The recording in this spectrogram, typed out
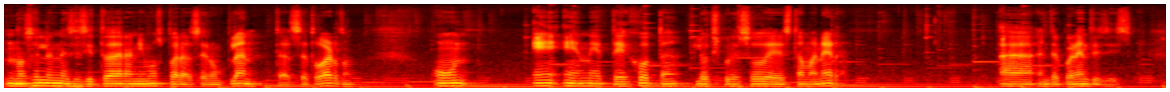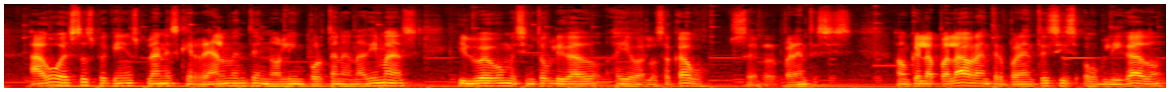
no se le necesita dar ánimos para hacer un plan, that's Eduardo. Un ENTJ lo expresó de esta manera entre paréntesis, hago estos pequeños planes que realmente no le importan a nadie más y luego me siento obligado a llevarlos a cabo, cerrar paréntesis. Aunque la palabra entre paréntesis obligado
